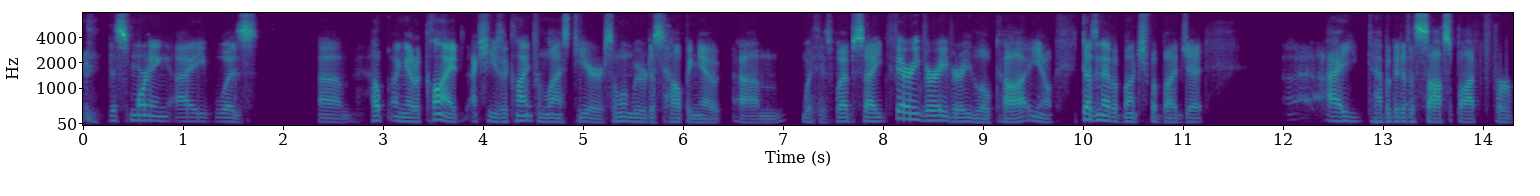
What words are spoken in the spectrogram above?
this morning I was um, helping out a client. Actually, he's a client from last year. Someone we were just helping out um, with his website. Very, very, very low cost. You know, doesn't have a bunch of a budget. I have a bit of a soft spot for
